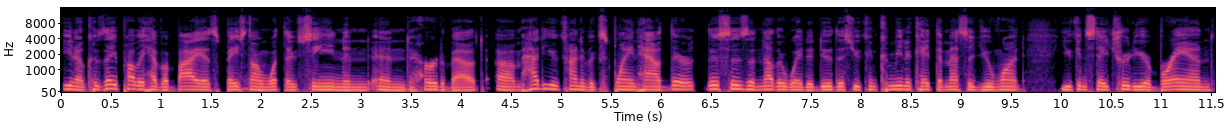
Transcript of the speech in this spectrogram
you know, because they probably have a bias based on what they've seen and, and heard about. Um, how do you kind of explain how there this is another way to do this? You can communicate the message you want. You can stay true to your brand,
